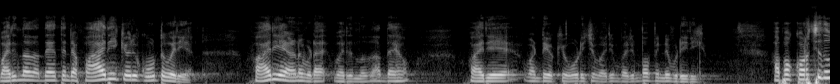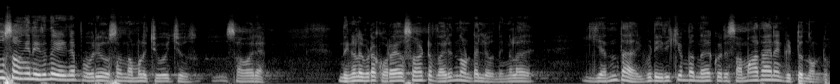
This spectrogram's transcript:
വരുന്നത് അദ്ദേഹത്തിന്റെ ഭാര്യയ്ക്കൊരു കൂട്ട് വരിക ഭാര്യയാണ് ഇവിടെ വരുന്നത്. അദ്ദേഹം ഭാര്യയെ വണ്ടിയൊക്കെ ഓടിച്ച് വരും വരുമ്പോൾ പിന്നെ ഇവിടെ ഇരിക്കും. അപ്പോൾ കുറച്ച് ദിവസം അങ്ങനെ ഇരുന്ന് കഴിഞ്ഞപ്പോൾ ഒരു ദിവസം നമ്മൾ ചോദിച്ചു സഹോര നിങ്ങളിവിടെ കുറേ ദിവസമായിട്ട് വരുന്നുണ്ടല്ലോ. നിങ്ങൾ എന്താ ഇവിടെ ഇരിക്കുമ്പോൾ നിങ്ങൾക്കൊരു സമാധാനം കിട്ടുന്നുണ്ടോ?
